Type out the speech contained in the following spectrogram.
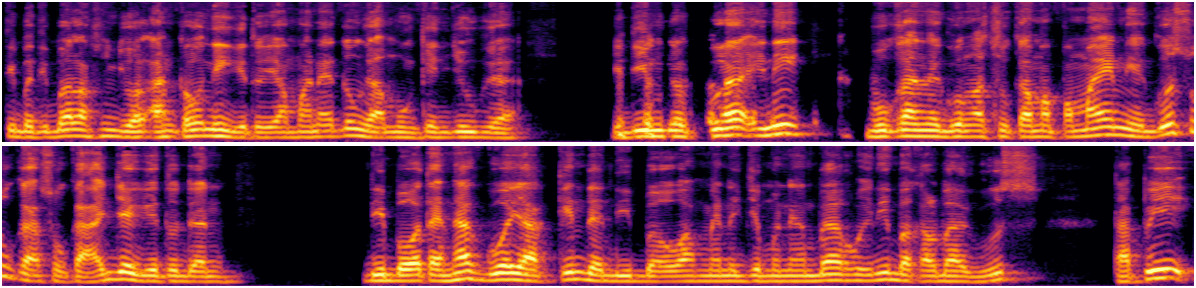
tiba-tiba langsung jual Anthony gitu yang mana itu nggak mungkin juga. Jadi menurut gua ini bukannya gua nggak suka sama pemainnya gue suka suka aja gitu. Dan di bawah Ten Hag gue yakin dan di bawah manajemen yang baru ini bakal bagus. Tapi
